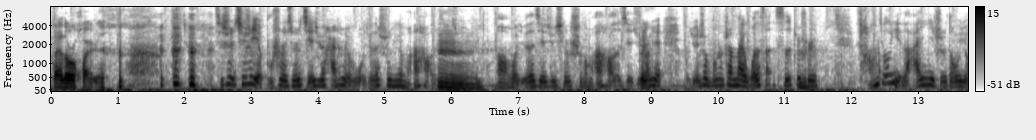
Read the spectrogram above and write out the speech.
大家都是坏人。其实其实也不是，其实结局还是我觉得是一个蛮好的结局。嗯，啊，我觉得结局其实是个蛮好的结局，而且我觉得这不是战败国的反思，这嗯是长久以来一直都有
